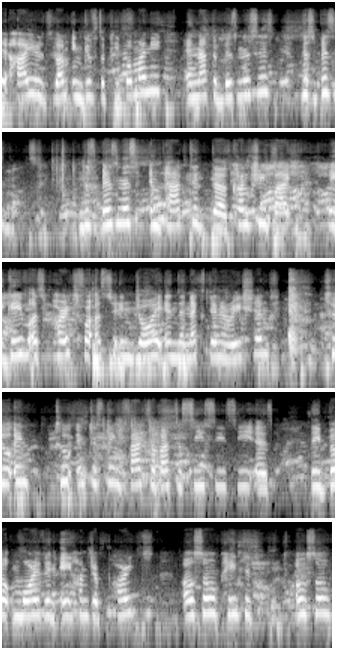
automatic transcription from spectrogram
it hires them and gives the people money and not the businesses. This business this business impacted the country by it gave us parks for us to enjoy in the next generation. Two in, two interesting facts about the CCC is they built more than 800 parks also painted also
